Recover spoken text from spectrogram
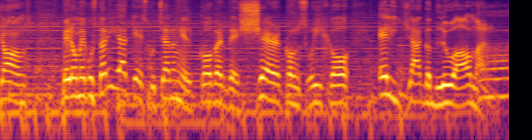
Jones. Pero me gustaría que escucharan el cover de Cher con su hijo Elijah Blue Allman.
